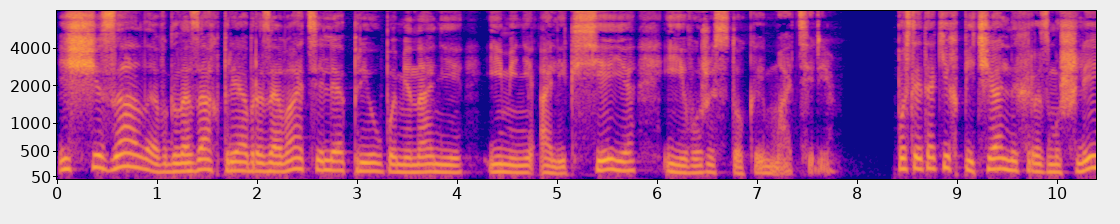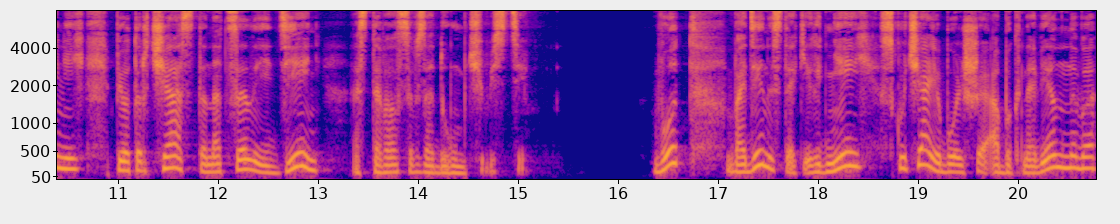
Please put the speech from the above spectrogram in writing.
исчезала в глазах преобразователя при упоминании имени Алексея и его жестокой матери. После таких печальных размышлений Петр часто на целый день оставался в задумчивости – вот в один из таких дней, скучая больше обыкновенного,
